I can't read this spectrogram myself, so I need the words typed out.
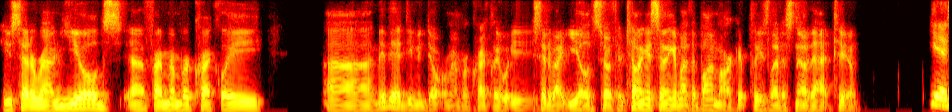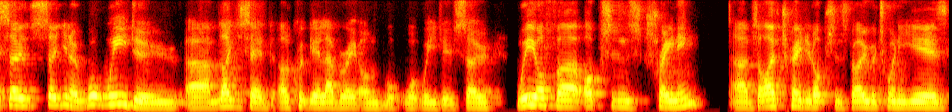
you said around yields, uh, if I remember correctly. Uh, maybe I even don't remember correctly what you said about yields. So if they're telling us anything about the bond market, please let us know that too. Yeah, so so you know what we do, um, like you said, I'll quickly elaborate on what, what we do. So we offer options training. Um, so I've traded options for over 20 years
